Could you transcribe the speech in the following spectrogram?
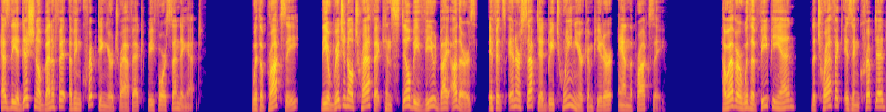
has the additional benefit of encrypting your traffic before sending it. With a proxy, the original traffic can still be viewed by others if it's intercepted between your computer and the proxy. However, with a VPN, the traffic is encrypted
